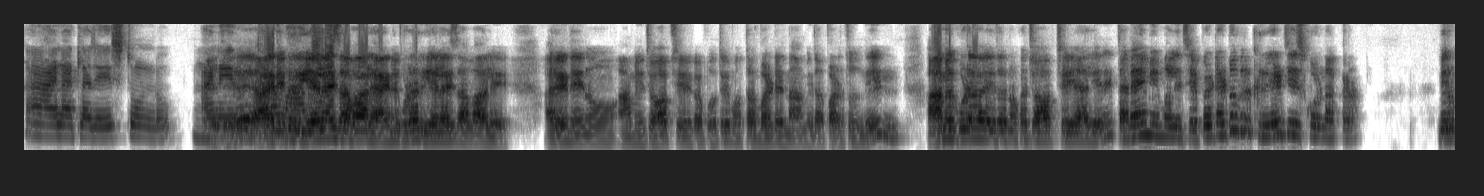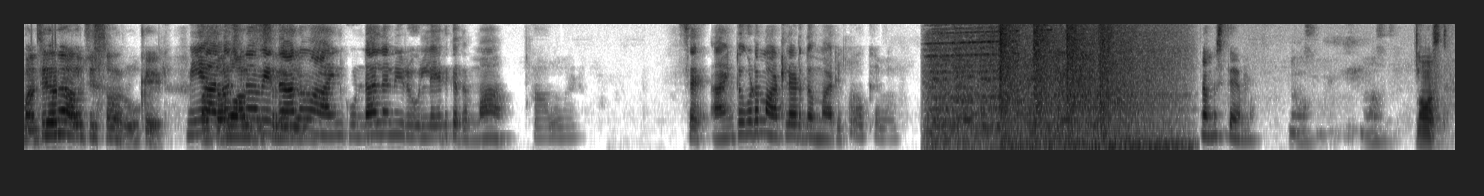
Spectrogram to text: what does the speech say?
కానీ ఆయన అట్లా చేస్తుండు ఆయన రియలైజ్ అవ్వాలి ఆయన కూడా రియలైజ్ అవ్వాలి. అరే నేను ఆమె జాబ్ చేయకపోతే మొత్తం బర్త్డే నా మీద పడుతుంది. ఆమె కూడా ఏదైనా ఒక జాబ్ చేయాలి అని తనే మిమ్మల్ని చెప్పేటట్టు మీరు క్రియేట్ చేసుకోండి అక్కడ. మీరు మంచిగానే ఆలోచిస్తున్నారు ఓకే. మీ ఆలోచన విధానం. ఆయనకు ఉండాలని రూల్ లేదు కదమ్మా. సరే ఆయనతో కూడా మాట్లాడదాం మరి. ఓకే మ్యామ్ నమస్తే అమ్మా. నమస్తే.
